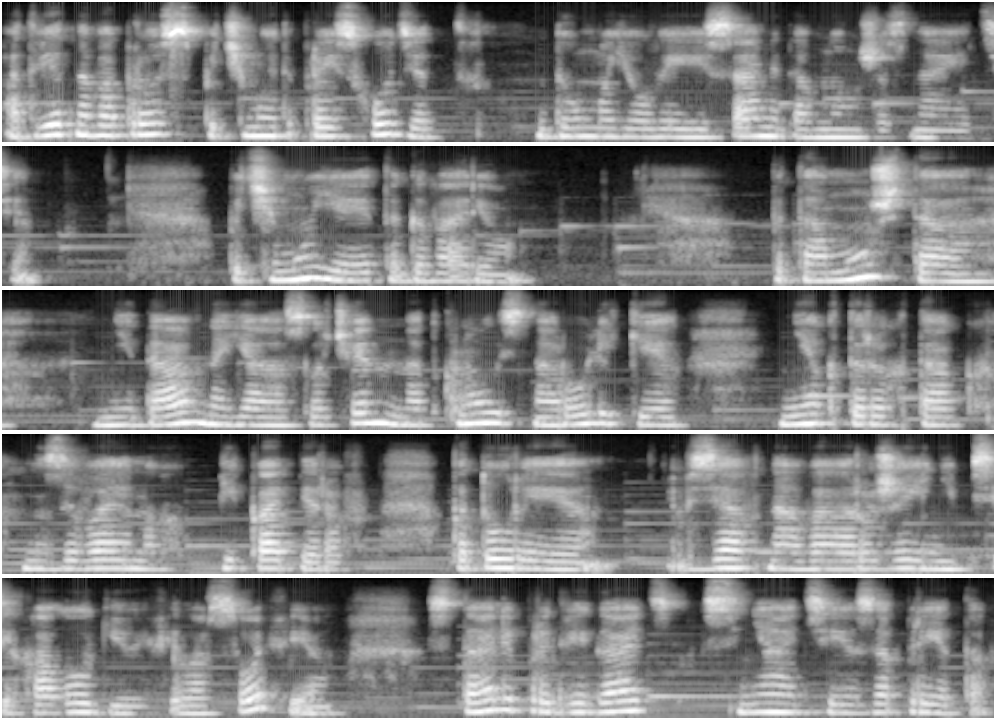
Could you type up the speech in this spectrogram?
Ответ на вопрос, почему это происходит, думаю, вы и сами давно уже знаете. Почему я это говорю? Потому что недавно я случайно наткнулась на ролики некоторых так называемых пикаперов, которые, взяв на вооружение психологию и философию, стали продвигать снятие запретов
